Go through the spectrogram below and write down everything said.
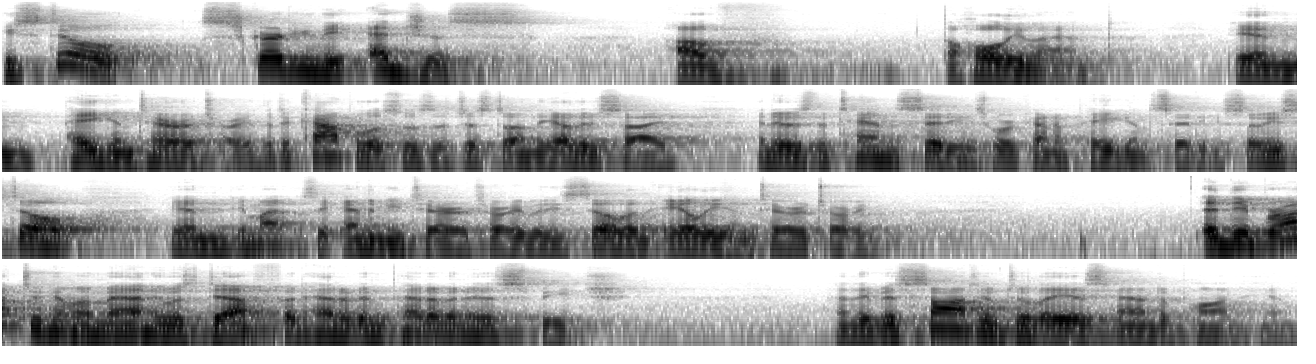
He's still skirting the edges of the Holy Land in pagan territory. The Decapolis was just on the other side, and it was the 10 cities were kind of pagan cities. So he's still in, you might not say enemy territory, but he's still in alien territory. And they brought to him a man who was deaf and had an impediment in his speech. And they besought him to lay his hand upon him.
